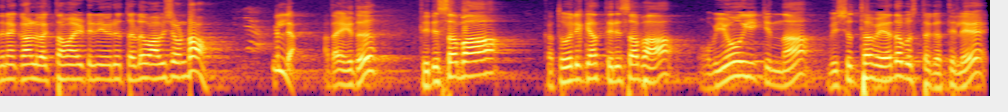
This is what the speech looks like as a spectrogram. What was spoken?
ഇതിനേക്കാൾ വ്യക്തമായിട്ട് ഇനി ഒരു തെളിവ് ആവശ്യമുണ്ടോ? ഇല്ല. അതായത് തിരുസഭ കത്തോലിക്ക തിരുസഭ ഉപയോഗിക്കുന്ന വിശുദ്ധ വേദപുസ്തകത്തിലെ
